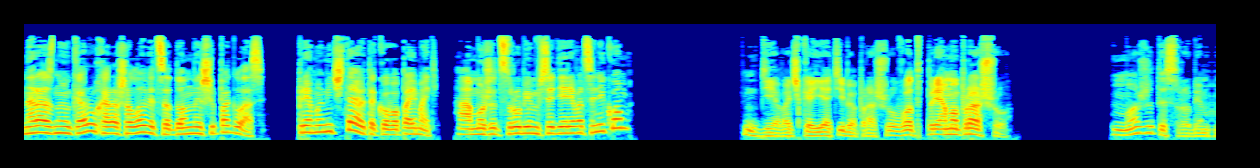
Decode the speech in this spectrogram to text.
На разную кору хорошо ловится донный шипоглаз. Прямо мечтаю такого поймать. А может, срубим все дерево целиком?» «Девочка, я тебя прошу, вот прямо прошу». «Может, и срубим»,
